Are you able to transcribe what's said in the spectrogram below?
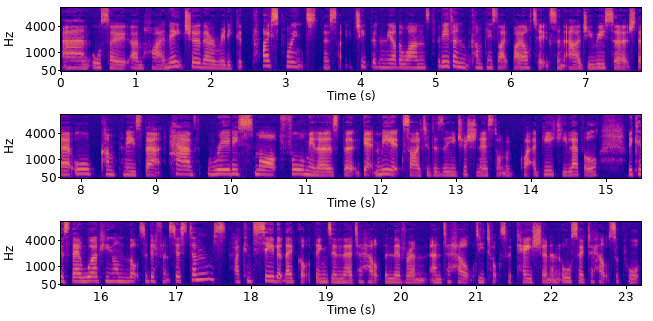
And also um, Higher Nature, they're a really good price point. They're slightly cheaper than the other ones. But even companies like Biotics and Allergy Research, they're all companies that have really smart formulas that get me excited as a nutritionist on a, quite a geeky level because they're working on lots of different systems. I can see that they've got things in there to help the liver and, and to help detoxification and also to help support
